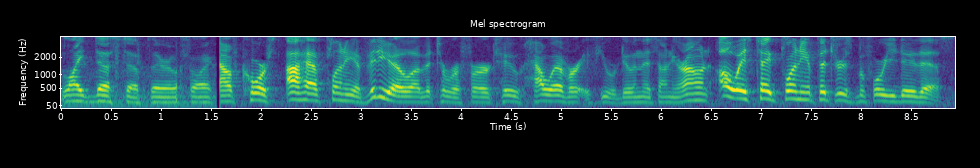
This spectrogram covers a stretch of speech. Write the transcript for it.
light dust up there, looks like. Now, of course, I have plenty of video of it to refer to. However, if you were doing this on your own, always take plenty of pictures before you do this.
